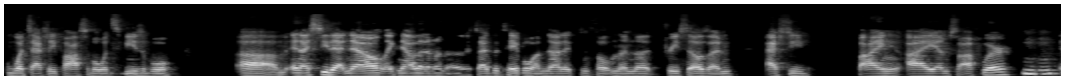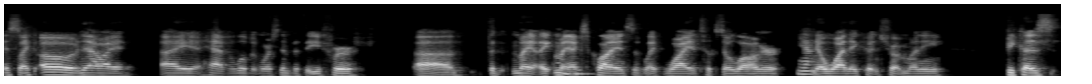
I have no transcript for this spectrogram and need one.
what's actually possible what's mm-hmm. feasible um, and i see that now like now that i'm on the other side of the table i'm not a consultant i'm not pre-sales i'm actually buying IAM software, mm-hmm. it's like, oh, now I I have a little bit more sympathy for uh, the, my my mm-hmm. ex clients of like why it took so long or yeah. you know why they couldn't show up money because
